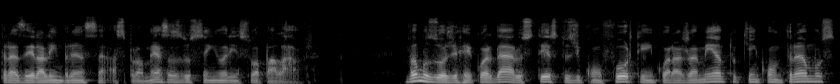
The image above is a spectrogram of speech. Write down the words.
trazer à lembrança as promessas do Senhor em Sua palavra. Vamos hoje recordar os textos de conforto e encorajamento que encontramos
